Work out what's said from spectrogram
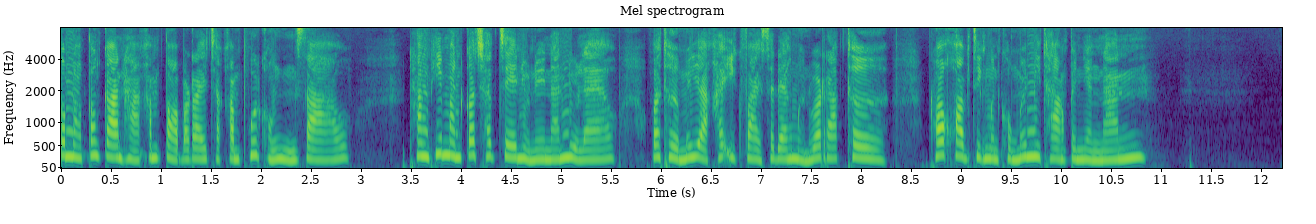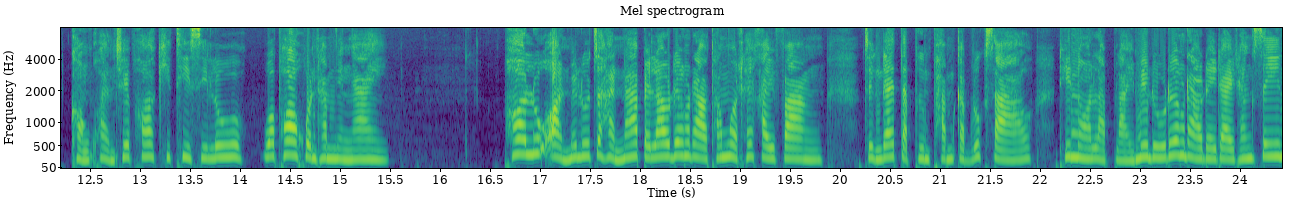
กำลังต้องการหาคำตอบอะไรจากคำพูดของหญิงสาว ทั้งที่มันก็ชัดเจนอยู่ในนั้นอยู่แล้ว ว่าเธอไม่อยากให้อีกฝ่ายแสดงเหมือนว่ารักเธอ เพราะความจริงมันคงไม่มีทางเป็นอย่างนั้น ของขวัญช่วยพ่อคิดทีสิลูก ว่าพ่อควรทำยังไง พ่อลูกอ่อนไม่รู้จะหันหน้าไปเล่าเรื่องราวทั้งหมดให้ใครฟัง จึงได้แต่พึมพำกับลูกสาว ที่นอนหลับไหลไม่รู้เรื่องราวใด ๆ ทั้งสิ้น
